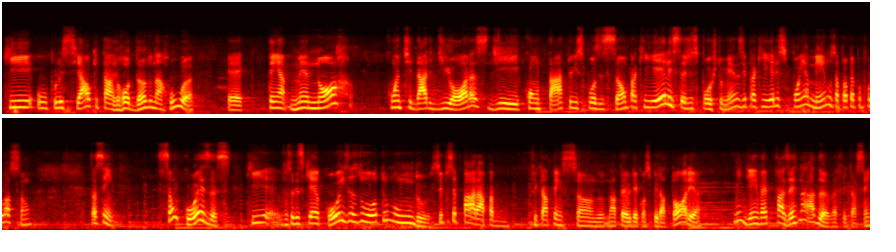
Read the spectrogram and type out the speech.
que o policial que está rodando na rua é, tenha menor quantidade de horas de contato e exposição para que ele seja exposto menos e para que ele exponha menos a própria população. Então, assim, são coisas que você diz que é coisas do outro mundo. Se você parar para ficar pensando na teoria conspiratória, ninguém vai fazer nada, vai ficar sem,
